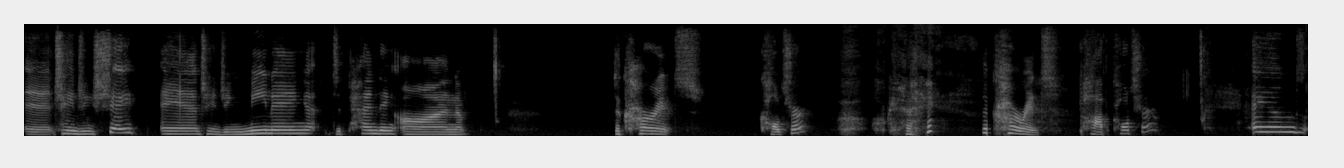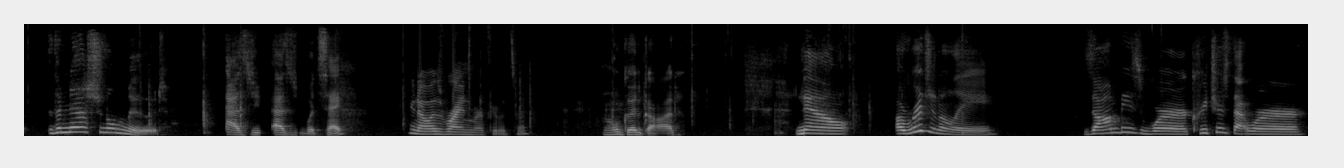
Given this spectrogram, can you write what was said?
and changing shape and changing meaning depending on the current culture, Okay. the current pop culture, and the national mood, as you as you would say. You know, as Ryan Murphy would say. Oh, good God. Now, originally, zombies were creatures that were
